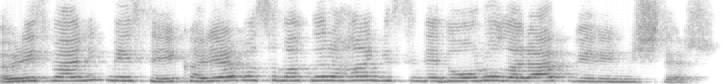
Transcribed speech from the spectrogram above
öğretmenlik mesleği kariyer basamakları hangisinde doğru olarak verilmiştir?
